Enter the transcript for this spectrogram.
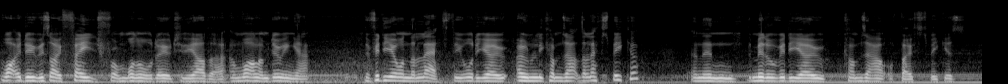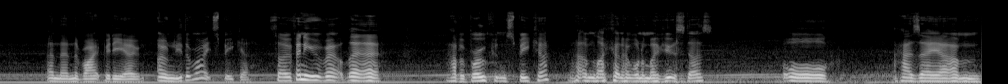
what I do is I fade from one audio to the other. And while I'm doing that, the video on the left, the audio only comes out the left speaker. And then the middle video comes out of both speakers. And then the right video, only the right speaker. So if any of you out there have a broken speaker, um, like I know one of my viewers does, or has a um,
